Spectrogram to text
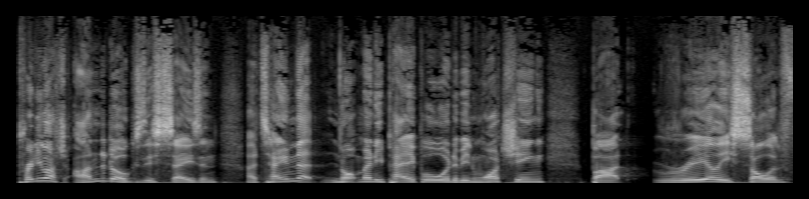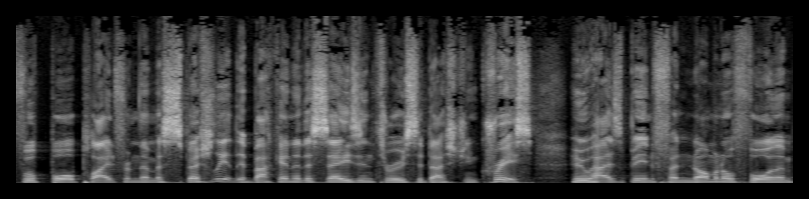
pretty much underdogs this season. A team that not many people would have been watching, but really solid football played from them, especially at the back end of the season through Sebastian Kris, who has been phenomenal for them.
